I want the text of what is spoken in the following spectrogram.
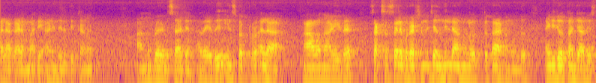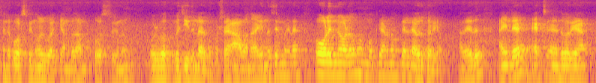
കലാകാരന്മാരെ അണിനിരത്തിയിട്ടാണ് അന്ന് ബ്ലേഡ് സാജൻ അതായത് ഇൻസ്പെക്ടർ അല്ല ആവനാഴിയുടെ സക്സസ് സെലിബ്രേഷന് ചെന്നില്ല എന്നുള്ള ഒറ്റ കാരണം കൊണ്ട് അതിന്റെ ഇരുപത്തഞ്ചാം ദിവസത്തിന്റെ പോസ്റ്ററിൽ നിന്ന് ഒഴിവാക്കി അമ്പതാമത്തെ പോസ്റ്ററിൽ നിന്ന് ഒഴിവാക്കുകയൊക്കെ ചെയ്തിട്ടുണ്ടായിരുന്നു. പക്ഷേ ആവനാഴി എന്ന സിനിമയുടെ ഓൾ ഇൻ ഓൾ മമ്മൂക്കയാണെന്ന് നമുക്ക് എല്ലാവർക്കും അറിയാം. അതായത് അതിന്റെ എക്സ് എന്താ പറയുക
